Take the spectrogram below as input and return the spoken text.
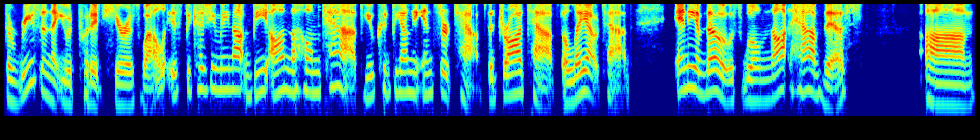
the reason that you would put it here as well is because you may not be on the home tab. You could be on the insert tab, the draw tab, the layout tab. Any of those will not have this um,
